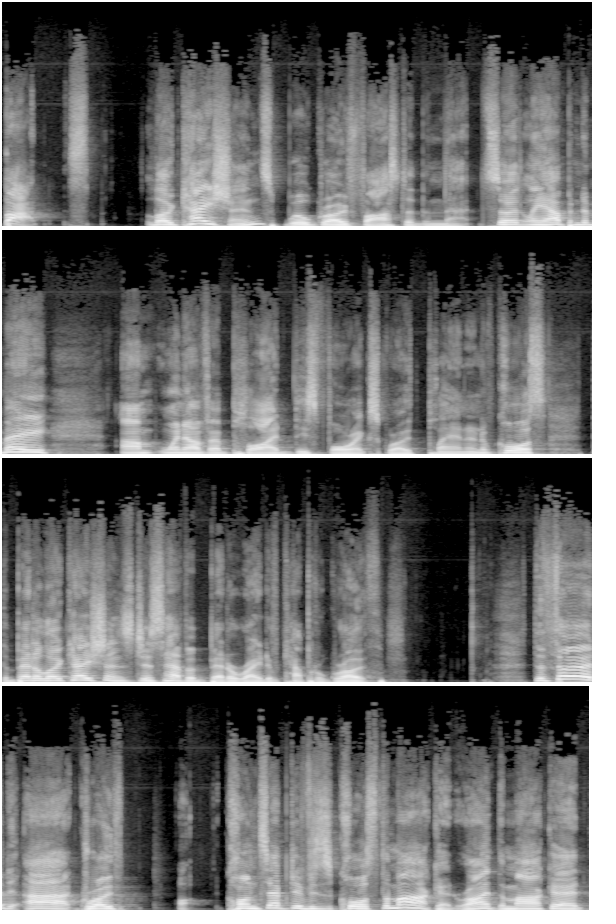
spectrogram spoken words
But locations will grow faster than that. Certainly happened to me um, when I've applied this 4x growth plan. And of course, the better locations just have a better rate of capital growth. The third uh, growth concept is, of course, the market, right? The market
